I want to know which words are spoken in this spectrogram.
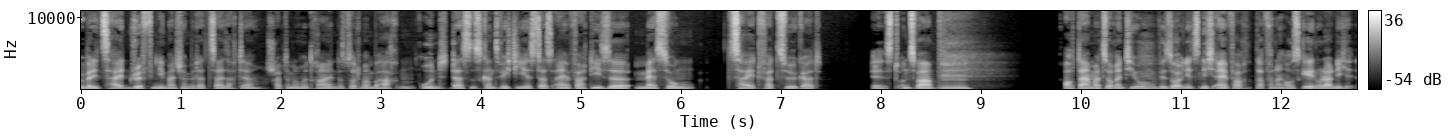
über die Zeit driften die manchmal mit der Zeit, sagt er. Schreibt er noch mit rein, das sollte man beachten. Und dass es ganz wichtig ist, dass einfach diese Messung zeitverzögert ist. Und zwar mhm. auch damals zur Orientierung, wir sollten jetzt nicht einfach davon ausgehen oder nicht,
